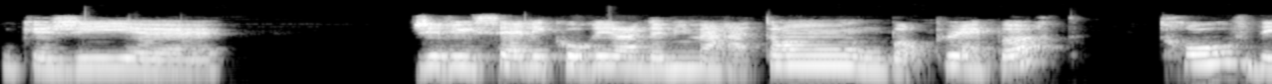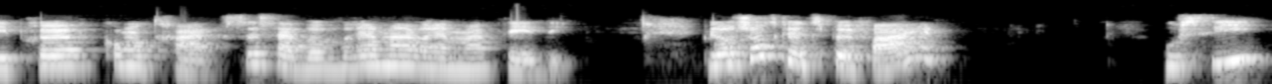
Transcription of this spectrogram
ou que j'ai j'ai réussi à aller courir un demi-marathon ou bon, peu importe, trouve des preuves contraires. Ça, ça va vraiment, vraiment t'aider. Puis l'autre chose que tu peux faire aussi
